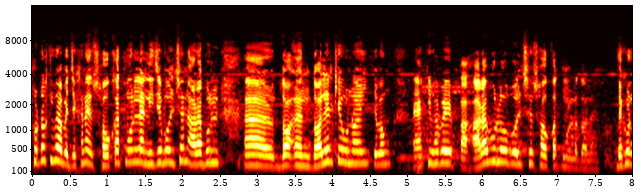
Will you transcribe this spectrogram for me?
ছোট কীভাবে? যেখানে শওকাত মোল্লা নিজে বলছেন আরাবুল দলের কেউ নয় এবং একইভাবে আরাবুলও বলছে শওকাত মোল্লা দলের। দেখুন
